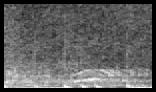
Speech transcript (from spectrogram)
あ!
